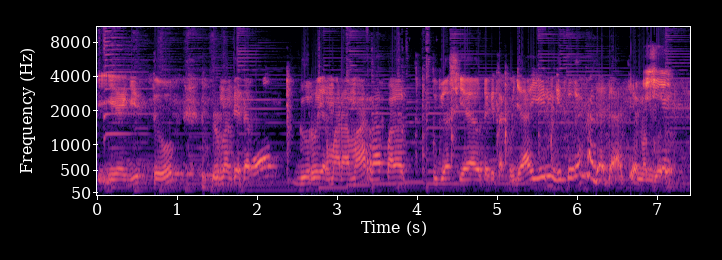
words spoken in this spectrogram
Iya gitu. Belum nanti ada guru yang marah-marah padahal tugas ya udah kita kerjain gitu kan ada-ada aja emang Iya. guru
